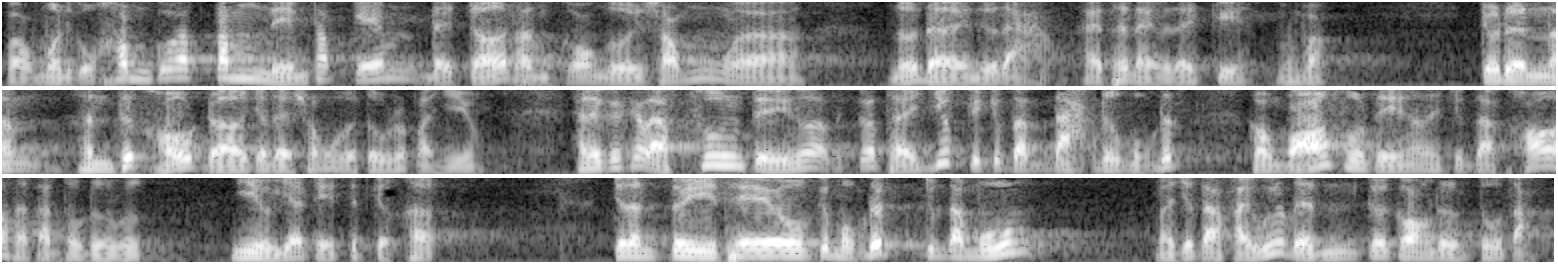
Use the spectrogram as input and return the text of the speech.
và mình cũng không có cái tâm niệm thấp kém để trở thành một con người sống ờ, nửa đời, nửa đạo hay thế này và thế kia, vân vân. Cho nên ờ, hình thức hỗ trợ cho đời sống của người tu rất là nhiều hay nói cách khác là phương tiện có thể giúp cho chúng ta đạt được mục đích. Còn bỏ phương tiện thì chúng ta khó có thể thành tựu được được nhiều giá trị tích cực hơn. Cho nên tùy theo cái mục đích chúng ta muốn mà chúng ta phải quyết định cái con đường tu tập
